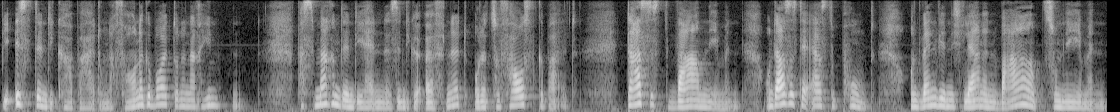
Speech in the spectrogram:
Wie ist denn die Körperhaltung? Nach vorne gebeugt oder nach hinten? Was machen denn die Hände? Sind die geöffnet oder zur Faust geballt? Das ist Wahrnehmen. Und das ist der erste Punkt. Und wenn wir nicht lernen, wahrzunehmen,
